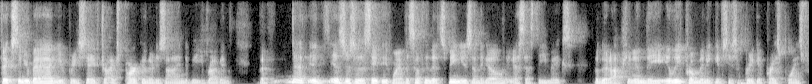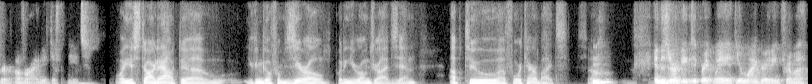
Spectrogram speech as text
fixed in your bag, you're pretty safe. Drives park and they're designed to be rugged. But yeah, it, it's just as a safety point. If it's something that's being used on the go, an SSD makes a good option. And the Elite Pro Mini gives you some pretty good price points for a variety of different needs. Well, you start out, uh, you can go from zero, putting your own drives in, up to uh, four terabytes. So, mm-hmm. And the zero gig is a great way if you're migrating from a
